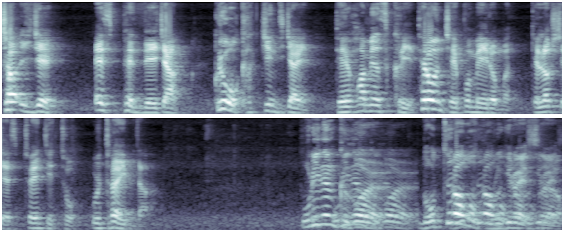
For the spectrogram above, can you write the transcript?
자 이제 S펜 4장 그리고 각진 디자인 대화면 스크린 새로운 제품의 이름은 갤럭시 S22 울트라입니다. 우리는 그걸, 노트라고, 부르기로 했어요.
